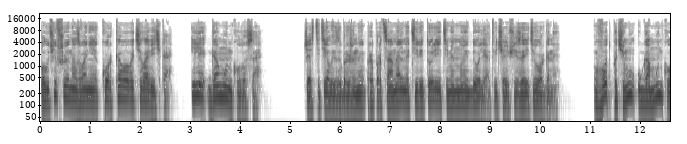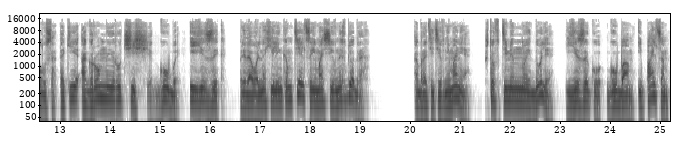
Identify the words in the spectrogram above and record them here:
получившую название «коркового человечка» или «гомункулуса». Части тела изображены пропорционально территории теменной доли, отвечающей за эти органы. Вот почему у гомункулуса такие огромные ручища, губы и язык при довольно хиленьком тельце и массивных бедрах. Обратите внимание, что в теменной доле языку, губам и пальцам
